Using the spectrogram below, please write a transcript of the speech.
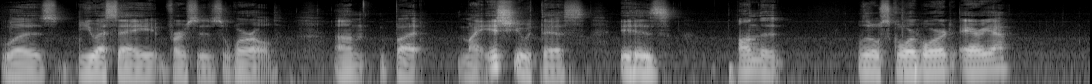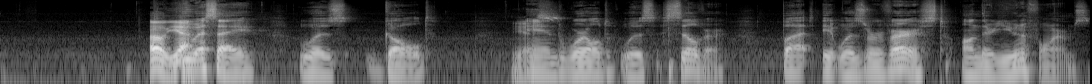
was USA versus World. Um, but my issue with this is on the little scoreboard area. Oh yeah, USA was gold yes. and World was silver, but it was reversed on their uniforms.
